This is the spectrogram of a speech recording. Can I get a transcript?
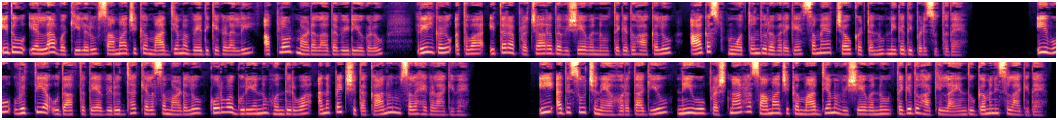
ಇದು ಎಲ್ಲಾ ವಕೀಲರು ಸಾಮಾಜಿಕ ಮಾಧ್ಯಮ ವೇದಿಕೆಗಳಲ್ಲಿ ಅಪ್ಲೋಡ್ ಮಾಡಲಾದ ವಿಡಿಯೋಗಳು, ರೀಲ್ಗಳು ಅಥವಾ ಇತರ ಪ್ರಚಾರದ ವಿಷಯವನ್ನು ತೆಗೆದುಹಾಕಲು ಆಗಸ್ಟ್ ಮೂವತ್ತೊಂದರವರೆಗೆ ಸಮಯ ಚೌಕಟ್ಟನ್ನು ನಿಗದಿಪಡಿಸುತ್ತದೆ. ಇವು ವೃತ್ತಿಯ ಉದಾತ್ತತೆಯ ವಿರುದ್ಧ ಕೆಲಸ ಮಾಡಲು ಕೋರುವ ಗುರಿಯನ್ನು ಹೊಂದಿರುವ ಅನಪೇಕ್ಷಿತ ಕಾನೂನು ಸಲಹೆಗಳಾಗಿವೆ. ಈ ಅಧಿಸೂಚನೆಯ ಹೊರತಾಗಿಯೂ ನೀವು ಪ್ರಶ್ನಾರ್ಹ ಸಾಮಾಜಿಕ ಮಾಧ್ಯಮ ವಿಷಯವನ್ನು ತೆಗೆದುಹಾಕಿಲ್ಲ ಎಂದು ಗಮನಿಸಲಾಗಿದೆ.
